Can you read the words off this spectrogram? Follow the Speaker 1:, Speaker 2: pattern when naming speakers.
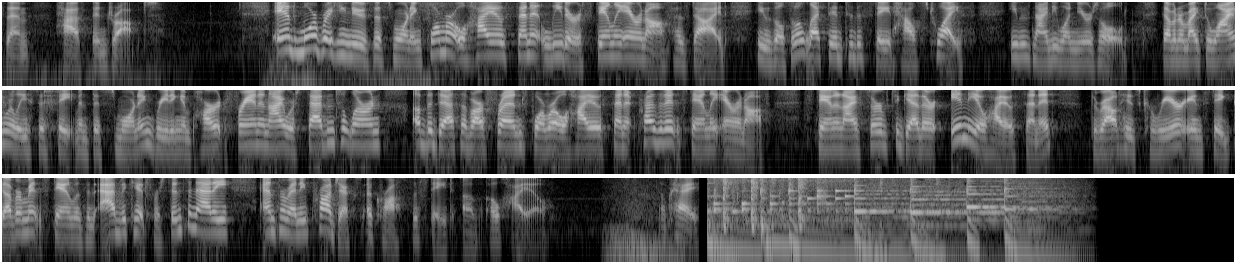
Speaker 1: them have been dropped. And more breaking news this morning. Former Ohio Senate leader Stanley Aronoff has died. He was also elected to the state house twice. He was 91 years old. Governor Mike DeWine released a statement this morning, reading in part, Fran and I were saddened to learn of the death of our friend, former Ohio Senate President Stanley Aronoff. Stan and I served together in the Ohio Senate. Throughout his career in state government, Stan was an advocate for Cincinnati and for many projects across the state of Ohio. Okay.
